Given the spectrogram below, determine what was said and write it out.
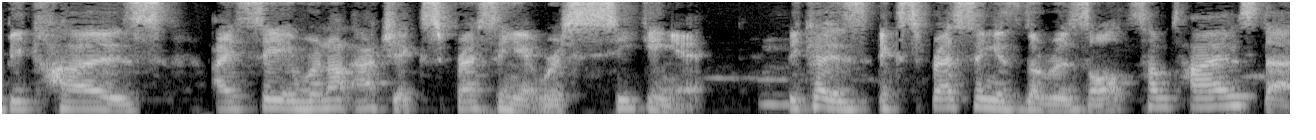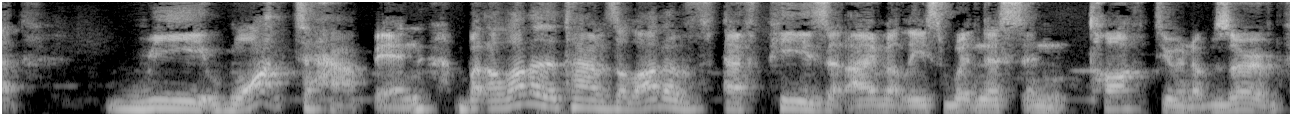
because I say we're not actually expressing it, we're seeking it. Mm-hmm. Because expressing is the result sometimes that we want to happen. But a lot of the times, a lot of FPs that I've at least witnessed and talked to and observed,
